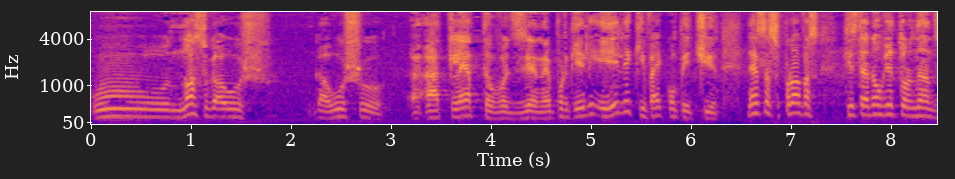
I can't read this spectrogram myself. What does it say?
O nosso gaúcho, gaúcho atleta, eu vou dizer, né? Porque ele, ele é que vai competir. Nessas provas que estarão retornando,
